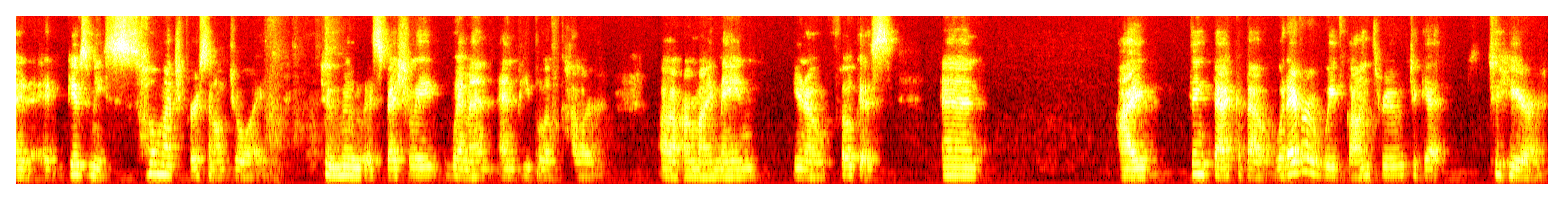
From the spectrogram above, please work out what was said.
It, it gives me so much personal joy to move, especially women and people of color uh, are my main, you know, focus. And I think back about whatever we've gone through to get to here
